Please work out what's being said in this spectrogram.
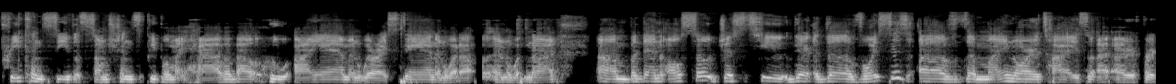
preconceived assumptions people might have about who I am and where I stand and what I, and whatnot. Um, but then also just to the the voices of the minoritized I, I, refer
